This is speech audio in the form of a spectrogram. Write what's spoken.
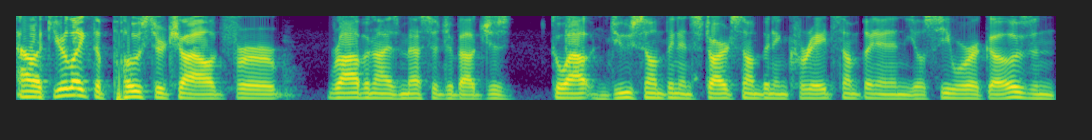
Alec, you're like the poster child for Rob and I's message about just go out and do something and start something and create something and you'll see where it goes and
